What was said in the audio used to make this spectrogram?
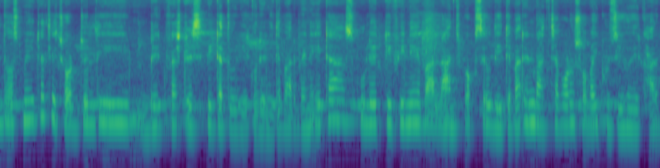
দশ মিনিট আছে, চটজলদি এই ব্রেকফাস্ট রেসিপিটা তৈরি করে নিতে পারবেন। এটা স্কুলের টিফিনে বা লাঞ্চ বক্সেও দিতে পারেন, বাচ্চা বড় সবাই খুশি হয়ে খাবে।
